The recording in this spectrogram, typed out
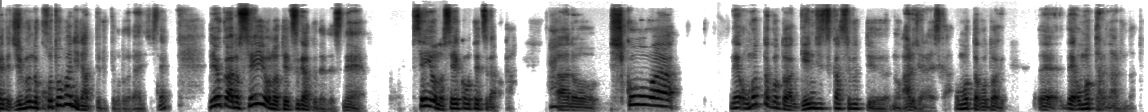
えて自分の言葉になってるってことが大事ですね。で、よくあの西洋の哲学でですね、西洋の成功哲学か。はい。あの、思考は、ね、思ったことは現実化するっていうのがあるじゃないですか。思ったことは、えで、思ったらなるんだと。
